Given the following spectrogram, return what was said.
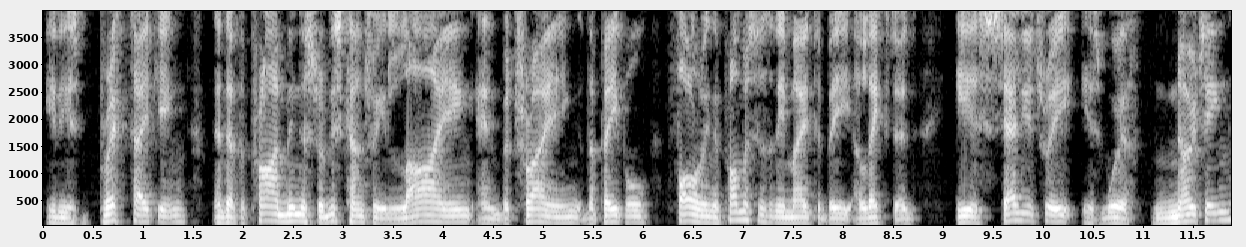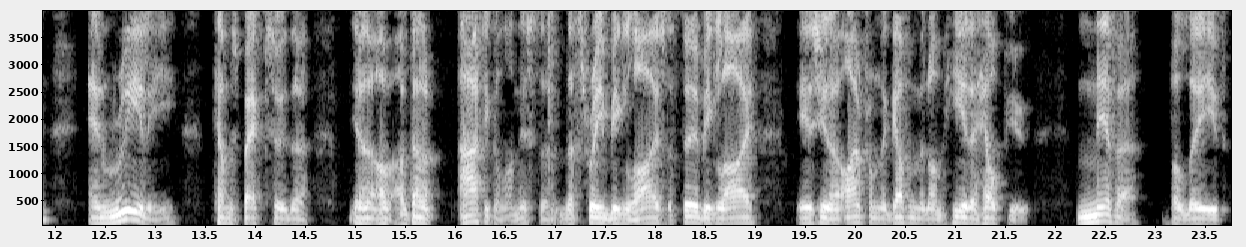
it is breathtaking, and that the Prime Minister of this country lying and betraying the people, following the promises that he made to be elected, is salutary, is worth noting, and really comes back to the, you know, I've, I've done an article on this, the, the three big lies. The third big lie is, you know, I'm from the government, I'm here to help you. Never believe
